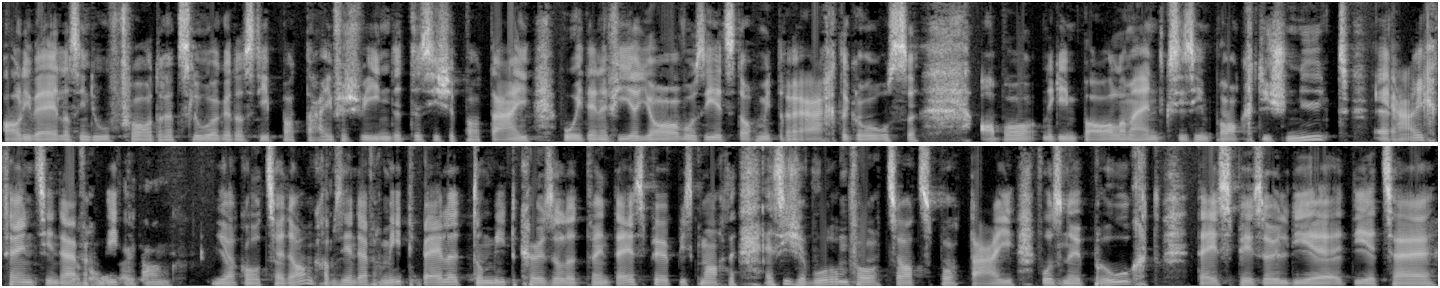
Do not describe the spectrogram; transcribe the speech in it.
Alle Wähler sind aufgefordert zu schauen, dass die Partei verschwindet. Das ist eine Partei, wo in diesen vier Jahren, wo sie jetzt doch mit einer recht grossen Abordnung im Parlament gewesen sind, praktisch nichts erreicht haben. Sie sind einfach mit, Dank. Ja, Gott sei Dank. Aber sie haben einfach mitbellet und mitgehöselt, wenn die SP etwas gemacht hat. Es ist eine Wurmfortsatzpartei, die es nicht braucht. Die SP soll die, die 10,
